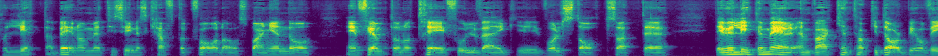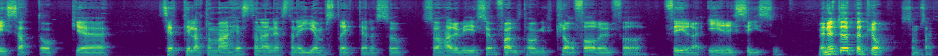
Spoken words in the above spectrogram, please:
på lätta ben och med till synes krafter kvar där och sprang ändå en 15 och 3 full väg i voltstart. Så att det är väl lite mer än vad Kentucky Derby har visat och sett till att de här hästarna nästan är jämsträckade så, så hade vi i så fall tagit klar fördel för fyra Iris Sisu. Men ett öppet lopp som sagt.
